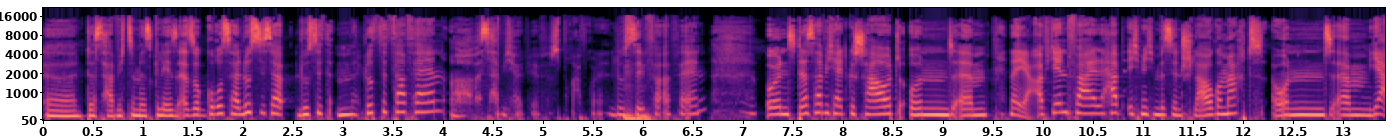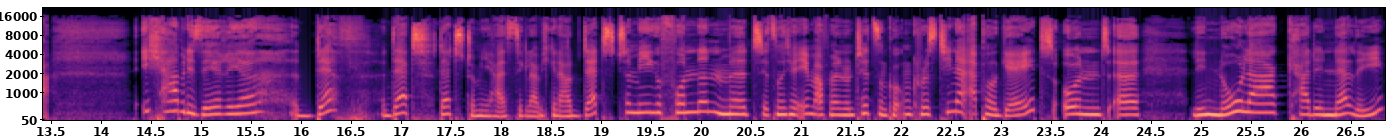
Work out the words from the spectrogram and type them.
Äh, das habe ich zumindest gelesen. Also großer Lucifer, Lucifer, hm, Lucifer-Fan. Oh, was habe ich heute wieder für Sprachprobleme? Lucifer-Fan. Und das habe ich halt geschaut und ähm, naja, auf jeden Fall habe ich mich ein bisschen schlau gemacht und ähm, ja, ich habe die Serie Death, Dead, Dead to Me heißt sie, glaube ich, genau. Dead to Me gefunden mit, jetzt muss ich mal eben auf meine Notizen gucken, Christina Applegate und äh, Linola Cardinelli.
